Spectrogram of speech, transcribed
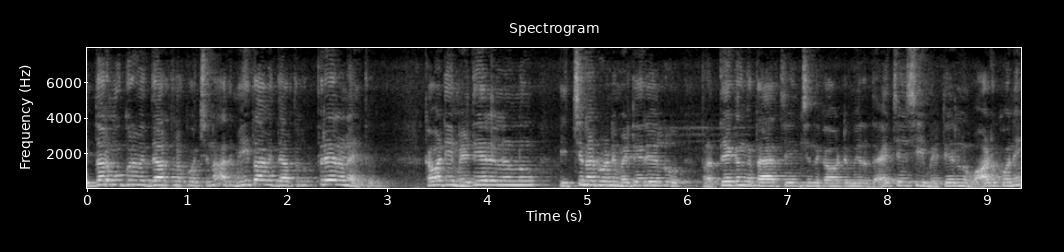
ఇద్దరు ముగ్గురు విద్యార్థులకు వచ్చినా అది మిగతా విద్యార్థులకు ప్రేరణ అవుతుంది. కాబట్టి ఈ మెటీరియల్ను ఇచ్చినటువంటి మెటీరియల్ ప్రత్యేకంగా తయారు చేయించింది కాబట్టి మీరు దయచేసి ఈ మెటీరియల్ను వాడుకొని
